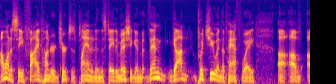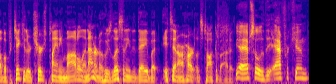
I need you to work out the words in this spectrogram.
I want to see 500 churches planted in the state of Michigan. But then God puts you in the pathway uh, of of a particular church planting model, and I don't know who's listening today, but it's in our heart. Let's talk about it. Yeah, absolutely. The African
